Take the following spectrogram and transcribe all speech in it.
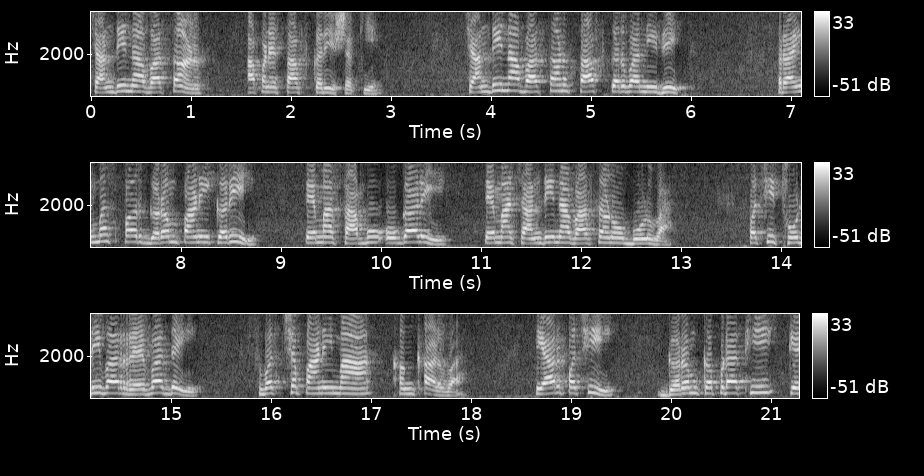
ચાંદીના વાસણ આપણે સાફ કરી શકીએ. ચાંદીના વાસણ સાફ કરવાની રીત. પ્રાઇમસ પર ગરમ પાણી કરી તેમાં સાબુ ઓગાળી તેમાં ચાંદીના વાસણો બોળવા. પછી થોડીવાર રહેવા દઈ સ્વચ્છ પાણીમાં ખંખાળવા. ત્યાર પછી ગરમ કપડાથી કે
